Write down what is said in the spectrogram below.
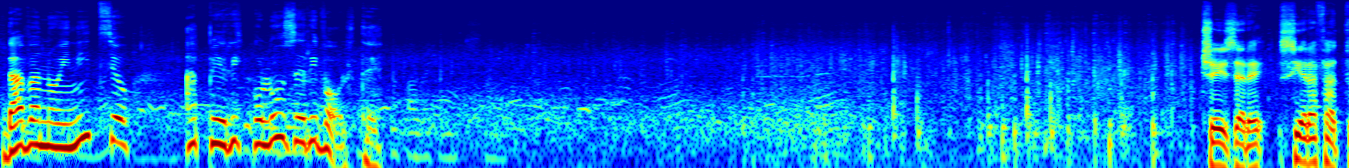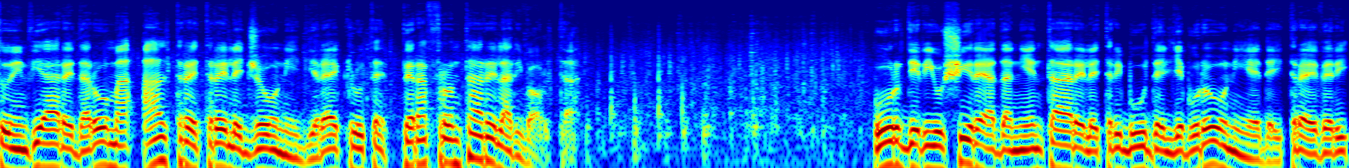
davano inizio a pericolose rivolte. Cesare si era fatto inviare da Roma altre tre legioni di reclute per affrontare la rivolta. Pur di riuscire ad annientare le tribù degli Eburoni e dei Treveri,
